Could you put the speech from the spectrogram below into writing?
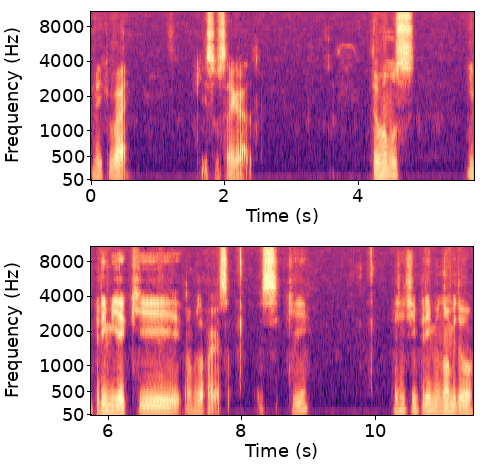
make vai. Que sossegado. Então vamos imprimir aqui, vamos apagar essa, esse aqui. A gente imprime o nome do,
